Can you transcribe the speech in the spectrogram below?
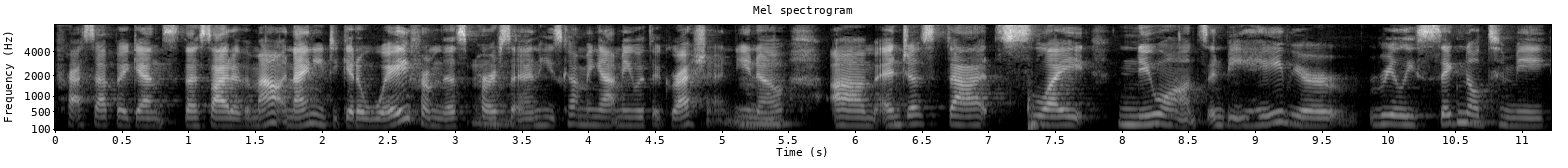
press up against the side of the mountain. I need to get away from this Mm. person. He's coming at me with aggression, you know, um, and just that slight nuance in behavior really signaled to me,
